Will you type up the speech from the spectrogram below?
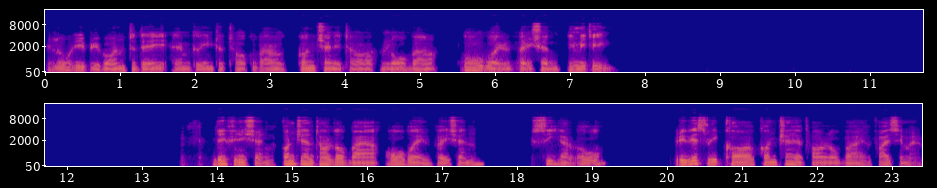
Hello everyone, today I'm going to talk about congenital lobar overinflation imaging. Definition Congenital lobar overinflation, CLO, previously called congenital lobar emphysema.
